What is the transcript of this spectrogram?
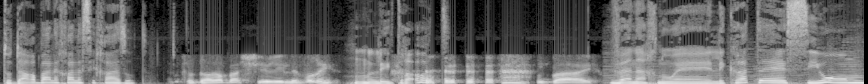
תודה רבה לך על השיחה הזאת. תודה רבה שירי, לבריא. להתראות. ביי. ואנחנו uh, לקראת uh, סיום,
